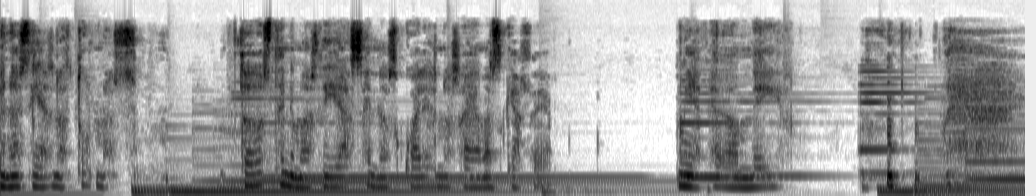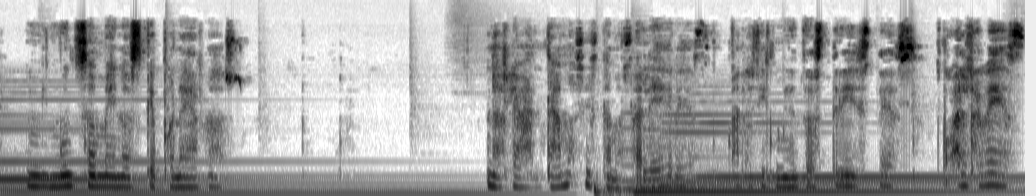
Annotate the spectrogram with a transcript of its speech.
Buenos días nocturnos. Todos tenemos días en los cuales no sabemos qué hacer, ni hacia dónde ir, ni mucho menos qué ponernos. Nos levantamos y estamos alegres, a los 10 minutos tristes, o al revés.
